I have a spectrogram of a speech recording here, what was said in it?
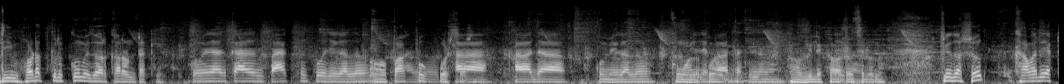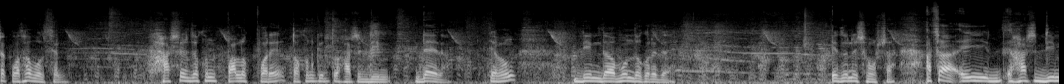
ডিম হঠাৎ করে কমে যাওয়ার কারণটা কি? কমে যাওয়ার কারণ পাক ফুক পড়ে গেল। ও, পাক ফুক পড়ছে। খাওয়া দাওয়া কমে গেল। খাওয়াটা ছিল না। বিলে খাওয়াটা ছিল না। প্রিয় দর্শক খামারি একটা কথা বলছেন। হাঁসের যখন পালক পরে তখন কিন্তু হাঁসের ডিম দেয় না এবং ডিম দেওয়া বন্ধ করে দেয়। এজন্যই সমস্যা। আচ্ছা এই হাঁস ডিম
